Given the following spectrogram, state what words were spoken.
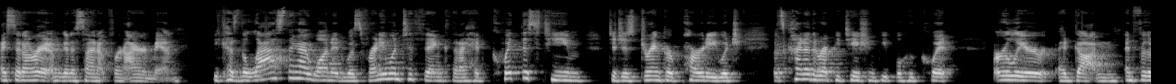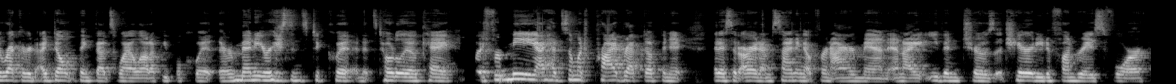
I said, all right, I'm going to sign up for an Ironman because the last thing I wanted was for anyone to think that I had quit this team to just drink or party, which was kind of the reputation people who quit earlier had gotten. And for the record, I don't think that's why a lot of people quit. There are many reasons to quit and it's totally okay. But for me, I had so much pride wrapped up in it that I said, all right, I'm signing up for an Ironman. And I even chose a charity to fundraise for.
